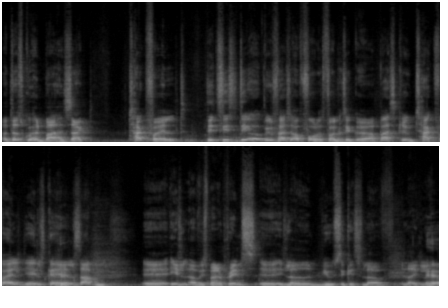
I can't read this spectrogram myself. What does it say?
Og der skulle han bare have sagt, tak for alt. Det, det, det vil jeg faktisk opfordre folk til at gøre. Bare skriv tak for alt, jeg elsker jer alle sammen. Øh, et, og hvis man er Prince, øh, et eller andet music is love, eller et eller andet.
